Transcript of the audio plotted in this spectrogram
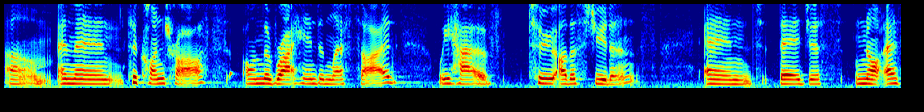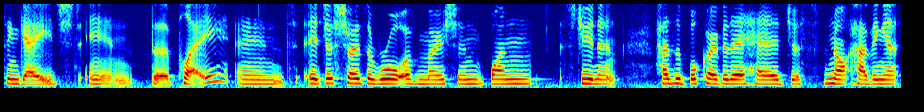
Um, and then to contrast, on the right hand and left side, we have two other students, and they're just not as engaged in the play, and it just shows a raw of emotion. One student has a book over their head, just not having it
